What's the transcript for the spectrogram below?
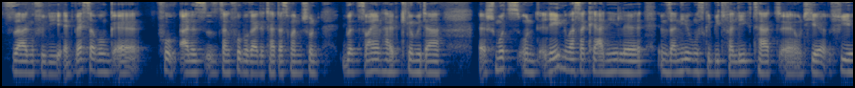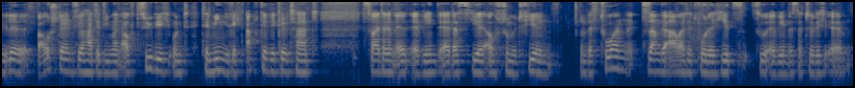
sozusagen für die Entwässerung äh, vor, alles sozusagen vorbereitet hat, dass man schon über zweieinhalb Kilometer Schmutz- und Regenwasserkanäle im Sanierungsgebiet verlegt hat äh, und hier viele Baustellen für hatte, die man auch zügig und termingerecht abgewickelt hat. Des Weiteren erwähnt er, dass hier auch schon mit vielen Investoren zusammengearbeitet wurde. Hier zu, zu erwähnen ist natürlich ähm,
